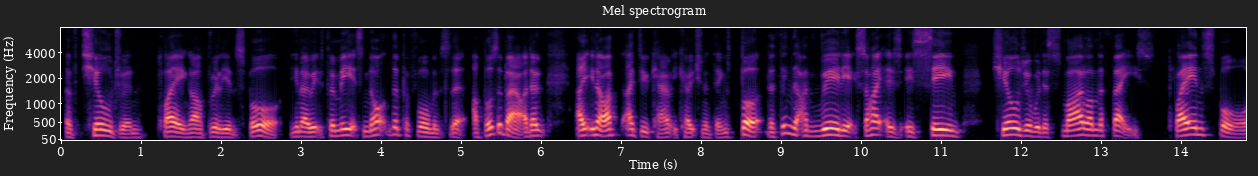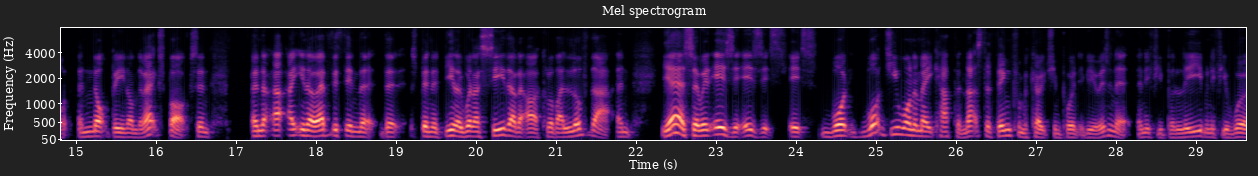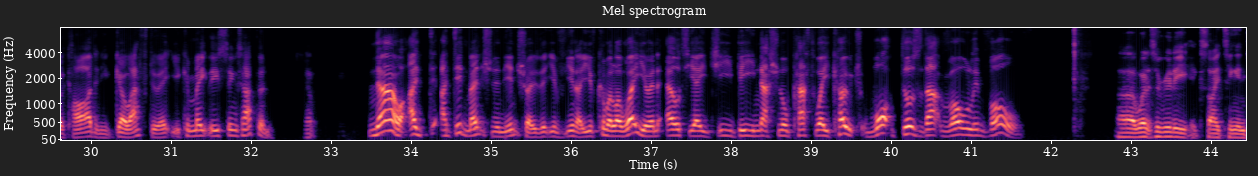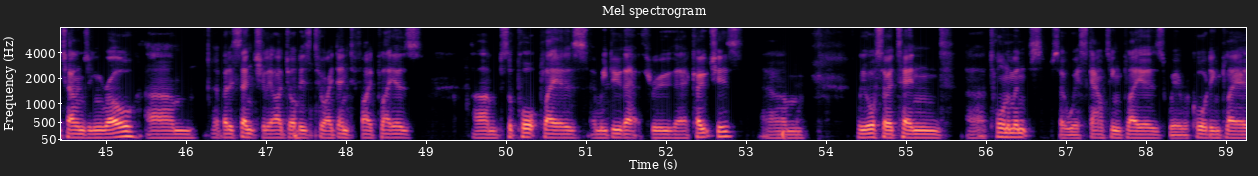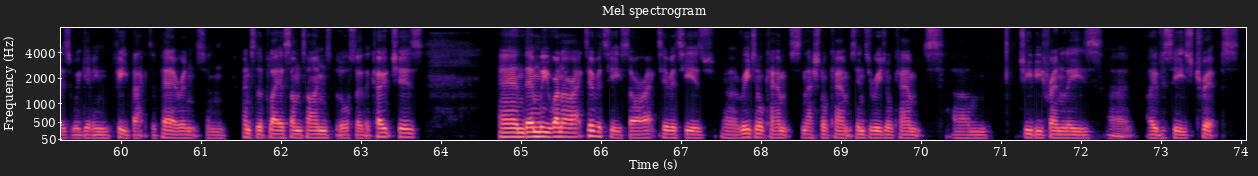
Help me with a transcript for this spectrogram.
of children playing our brilliant sport. You know, it, for me, it's not the performance that I buzz about. I don't, I, you know, I, I do county coaching and things, but the thing that I'm really excited is, is seeing children with a smile on the face playing sport and not being on their Xbox. And and I, you know everything that that's been a, you know when I see that at our club, I love that. And yeah, so it is, it is, it's it's what what do you want to make happen? That's the thing from a coaching point of view, isn't it? And if you believe and if you work hard and you go after it, you can make these things happen. Yep. Now, I, I did mention in the intro that you've you know you've come a long way. You're an LTA GB National Pathway coach. What does that role involve? Uh, well, it's a really exciting and challenging role, um, but essentially our job is to identify players, um, support players, and we do that through their coaches. Um, we also attend uh, tournaments, so we're scouting players, we're recording players, we're giving feedback to parents and and to the players sometimes, but also the coaches. And then we run our activity. So our activity is uh, regional camps, national camps, inter-regional camps, um, GB friendlies, uh, overseas trips.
